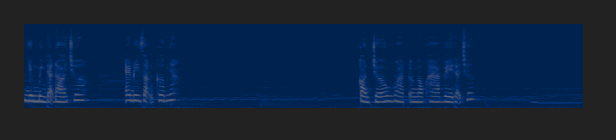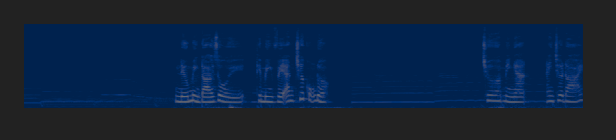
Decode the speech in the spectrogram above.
Nhưng mình đã đói chưa? Em đi dọn cơm nhé. Còn chờ ông Hoạt ở Ngọc Hà về đã chứ. Nếu mình đói rồi thì mình về ăn trước cũng được. Chưa mình ạ, à, anh chưa đói.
